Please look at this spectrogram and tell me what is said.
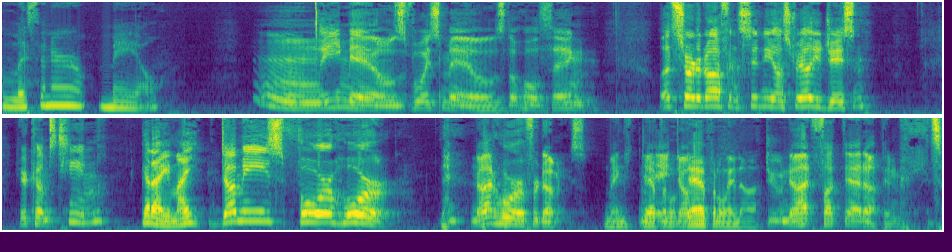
Listener mail. Hmm, emails, voicemails, the whole thing. Let's start it off in Sydney, Australia, Jason. Here comes Team G'day, mate. Dummies for Horror. Not horror for dummies. Make- Definitely, don't- definitely not. Do not fuck that up, inmates.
